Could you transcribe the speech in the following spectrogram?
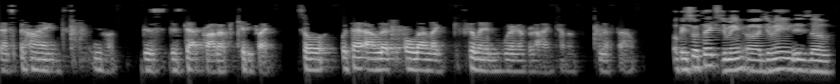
that's behind, you know, this this DApp product, Kitty Fight. So with that, I'll let Ola like fill in wherever I kind of left out. Okay, so thanks, Jermaine. Uh, Jermaine is um,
